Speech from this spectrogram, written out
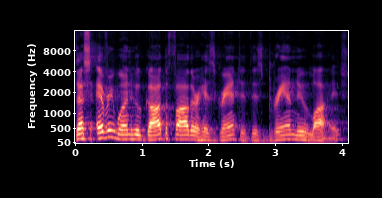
Thus, everyone who God the Father has granted this brand new life,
